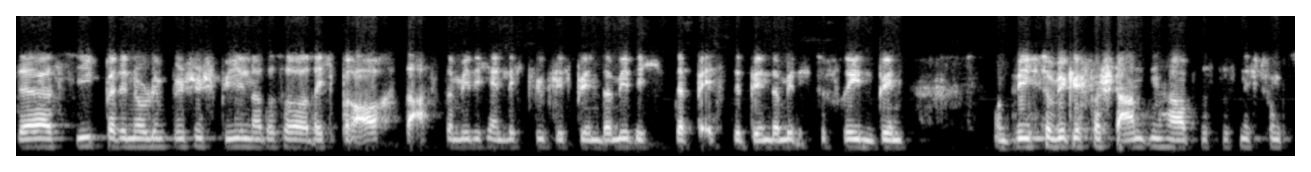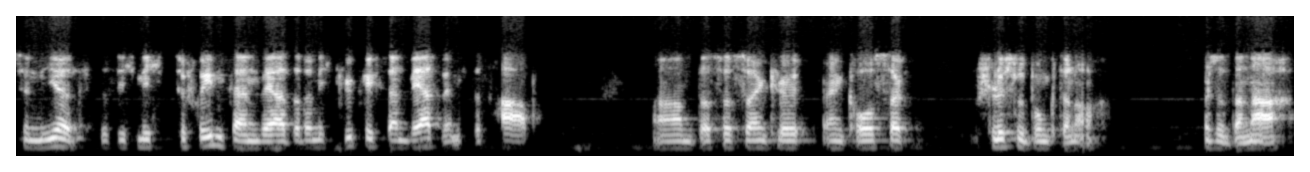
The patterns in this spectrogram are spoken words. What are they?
der Sieg bei den Olympischen Spielen oder so, oder ich brauche das, damit ich endlich glücklich bin, damit ich der Beste bin, damit ich zufrieden bin. Und wie ich so wirklich verstanden habe, dass das nicht funktioniert, dass ich nicht zufrieden sein werde oder nicht glücklich sein werde, wenn ich das habe. Ähm, das war so ein, ein großer Schlüsselpunkt dann auch. Also danach.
